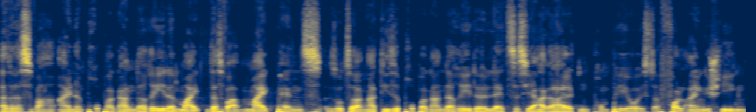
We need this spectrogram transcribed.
Also das war eine Propagandarede. Mike, das war Mike Pence sozusagen hat diese Propagandarede letztes Jahr gehalten. Pompeo ist da voll eingestiegen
